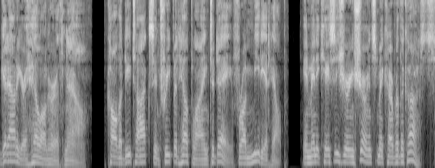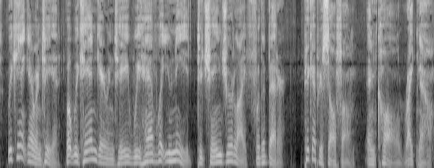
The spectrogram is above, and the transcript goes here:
Get out of your hell on earth now. Call the Detox and Treatment Helpline today for immediate help. In many cases, your insurance may cover the costs. We can't guarantee it, but we can guarantee we have what you need to change your life for the better. Pick up your cell phone and call right now.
